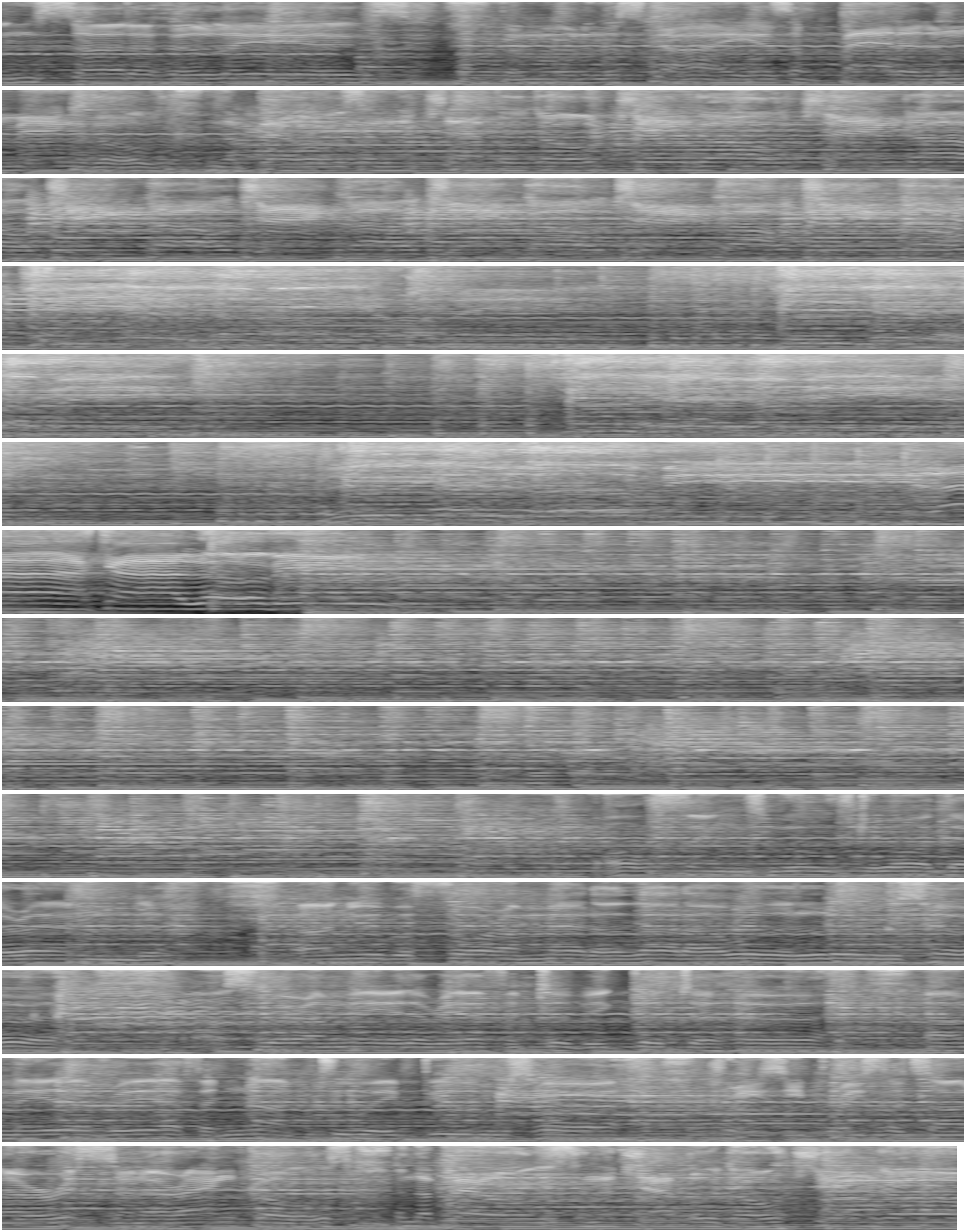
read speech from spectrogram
move toward their end. I knew before I met her that I would lose her. I swear I made every effort to be good to her. I made every effort not to abuse her. Crazy bracelets on her wrists and her ankles. And the bells in the chapel go jingle.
